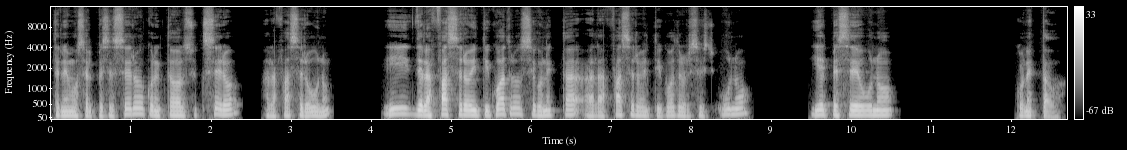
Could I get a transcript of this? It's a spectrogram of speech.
Tenemos el PC0 conectado al switch 0 a la fase 01 y de la fase 024 se conecta a la fase 024 del switch 1 y el PC1 conectado.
